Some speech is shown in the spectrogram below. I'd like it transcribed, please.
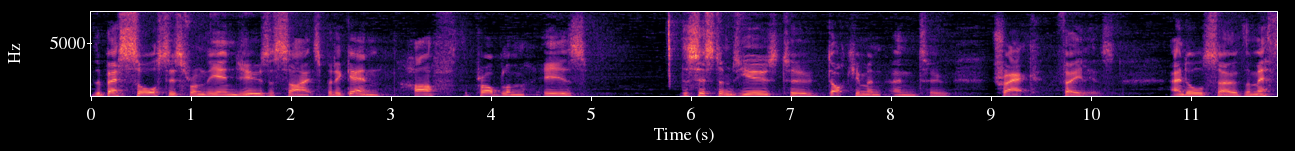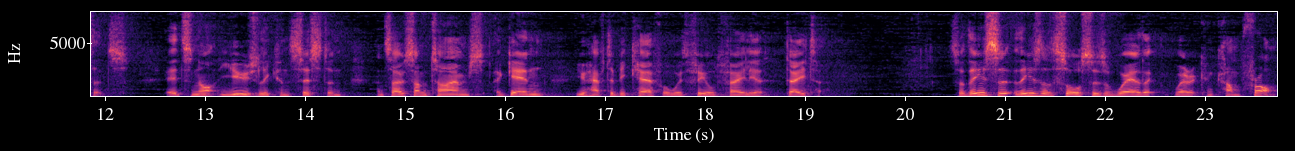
the best source is from the end user sites, but again, half the problem is the systems used to document and to track failures, and also the methods. It's not usually consistent, and so sometimes, again, you have to be careful with field failure data. So these are, these are the sources of where, where it can come from.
